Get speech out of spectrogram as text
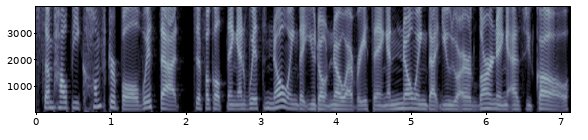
somehow be comfortable with that difficult thing and with knowing that you don't know everything and knowing that you are learning as you go.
